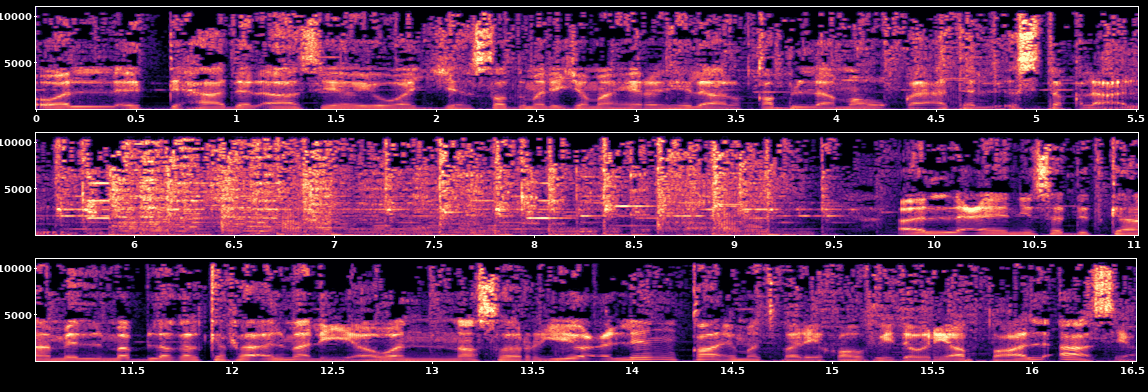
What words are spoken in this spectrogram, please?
والاتحاد الآسيوي يوجه صدمة لجماهير الهلال قبل موقعة الاستقلال. العين يسدد كامل مبلغ الكفاءة المالية والنصر يعلن قائمة فريقه في دوري أبطال آسيا.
